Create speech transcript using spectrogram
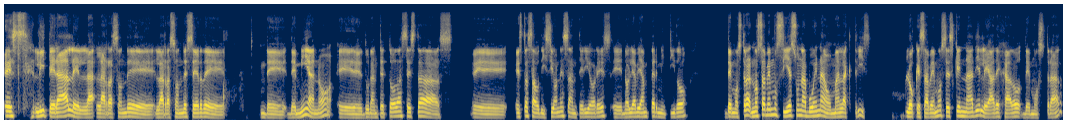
es literal la, la, razón, de, la razón de ser de, de, Mía, ¿no? Eh, durante todas estas eh, estas audiciones anteriores eh, no le habían permitido demostrar. No sabemos si es una buena o mala actriz. Lo que sabemos es que nadie le ha dejado demostrar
